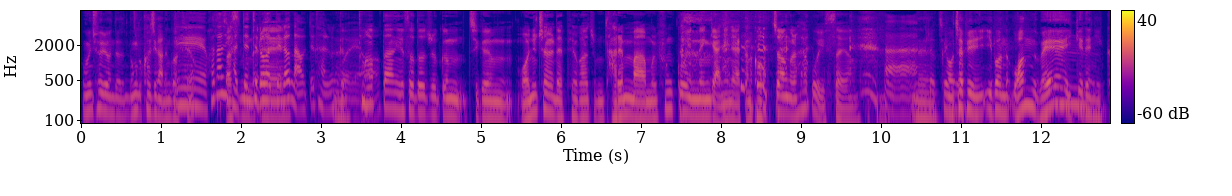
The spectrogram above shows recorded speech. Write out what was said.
오은철 의원도 녹록하지가 않은 것 같아요. 네, 화장실 갈 때. 들어갈 네. 때랑 나올 때 다른 네. 거예요. 통합당에서도 조금 지금 원유철 대표가 좀 다른 마음을 품고 있는 게 아니냐 약간 걱정을 하고 있어요. 아, 네. 지금 어차피 이번 원외에 음. 있게 되니까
